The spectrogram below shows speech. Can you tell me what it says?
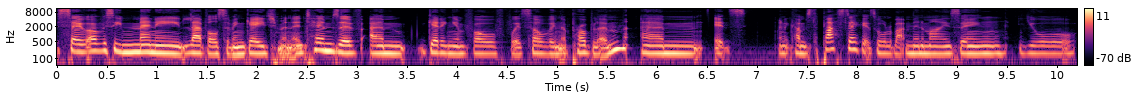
So obviously, many levels of engagement in terms of um, getting involved with solving the problem. Um, it's when it comes to plastic, it's all about minimizing your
